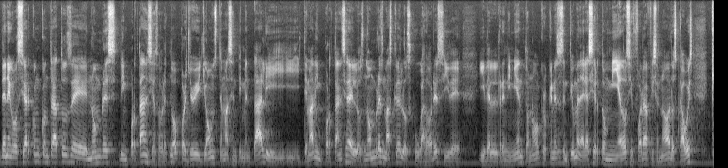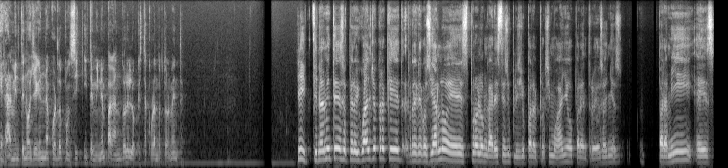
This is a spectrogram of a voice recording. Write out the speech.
de negociar con contratos de nombres de importancia, sobre todo por Jerry Jones, tema sentimental y tema de importancia de los nombres más que de los jugadores y de y del rendimiento, ¿no? Creo que en ese sentido me daría cierto miedo si fuera aficionado a los Cowboys que realmente no lleguen a un acuerdo con Zeke y terminen pagándole lo que está cobrando actualmente. Sí, finalmente eso, pero igual yo creo que renegociarlo es prolongar este suplicio para el próximo año o para dentro de dos años. Para mí es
